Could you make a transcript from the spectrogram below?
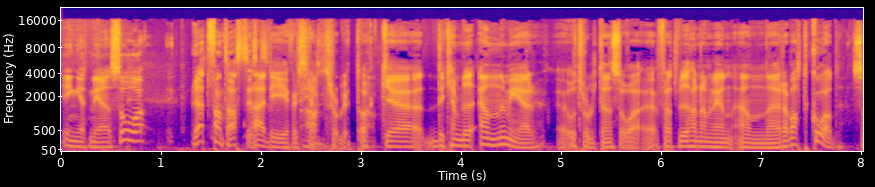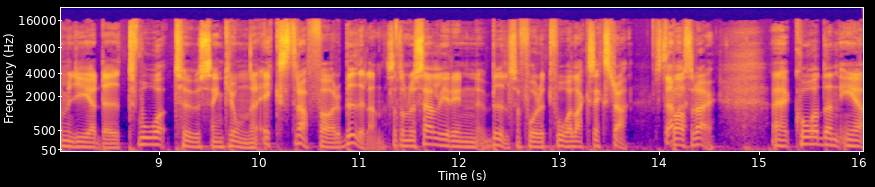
Inget mer än så. Rätt fantastiskt. Nej, det är faktiskt Ja. helt otroligt. Och eh, det kan bli ännu mer eh, otroligt än så. eh, För att vi har nämligen en rabattkod som ger dig 2000 kronor extra för bilen. Så om du säljer din bil så får du två lax extra. Stämmer. Bara sådär. Eh, koden är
